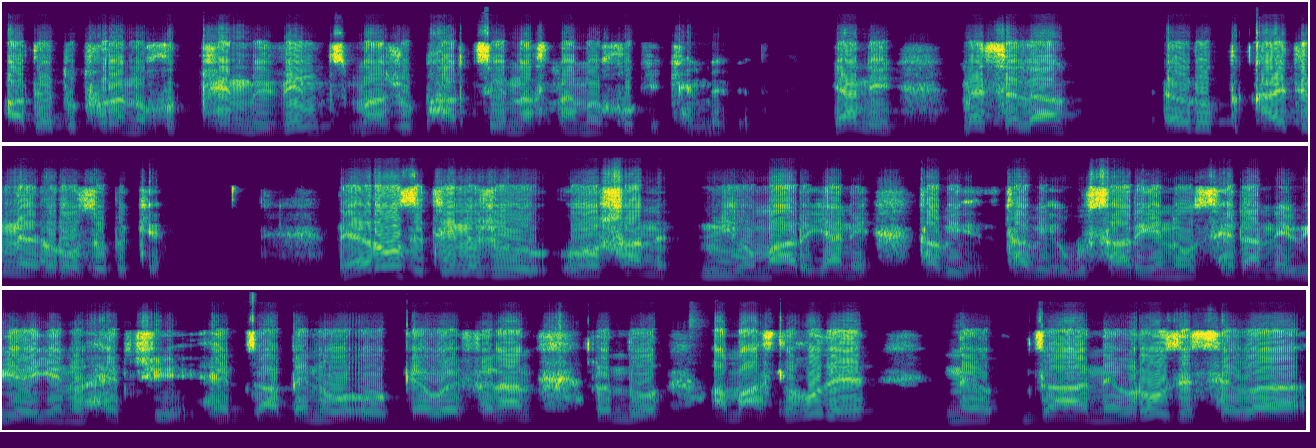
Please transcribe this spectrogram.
adet oturanı hukuk kenmevint maju partiye nasname hukuki kenmevint yani mesela Avrupa kaytın Eurozu bike? Nevrozi teni ju roşan niyo mar yani tabi tabi usar yeno sedan neviye yeno herçi hebza ben o o keve falan rendo ama aslı o de ne za nevrozi seva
